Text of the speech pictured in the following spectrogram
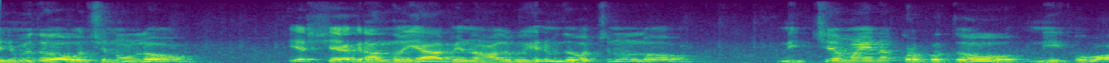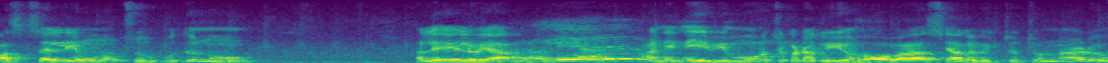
ఎనిమిదో వచనంలో యష్యా గ్రంథం యాభై నాలుగు ఎనిమిదో వచనంలో నిత్యమైన కృపతో నీకు వాత్సల్యమును చూపుదును. హలేలుయా అని నీ విమోచకుడకు యహోవా సెలవిచ్చుచున్నాడు.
